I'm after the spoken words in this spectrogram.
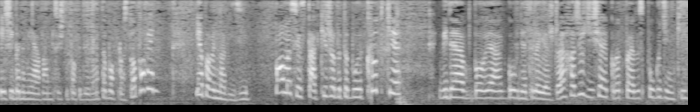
Jeśli będę miała Wam coś do powiedzenia, to po prostu opowiem i opowiem na wizji. Pomysł jest taki, żeby to były krótkie wideo, bo ja głównie tyle jeżdżę, chociaż dzisiaj akurat pojadę z pół godzinki.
